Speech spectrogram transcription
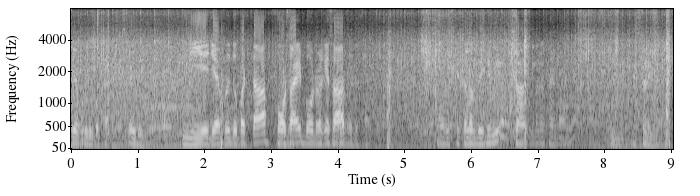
जयपुरी दुपट्टा इसका ही देखिए। ये Jaipuri dupatta four side border के साथ। और इसके कलर देखिए भैया चार कलर का सेट आएगा। इस तरीके से।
